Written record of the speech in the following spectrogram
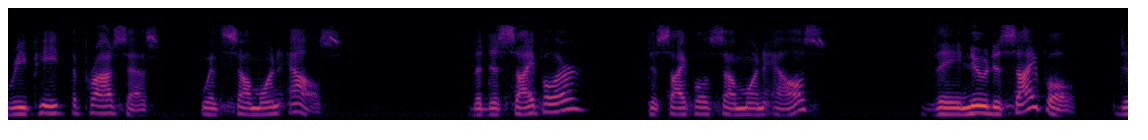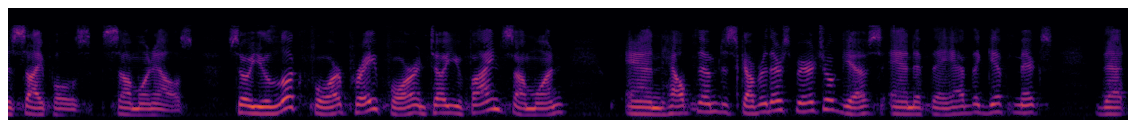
repeat the process with someone else. The discipler disciples someone else. The new disciple disciples someone else. So you look for, pray for until you find someone and help them discover their spiritual gifts. And if they have the gift mix that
